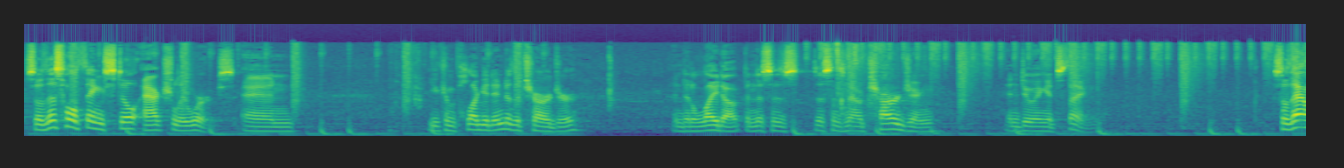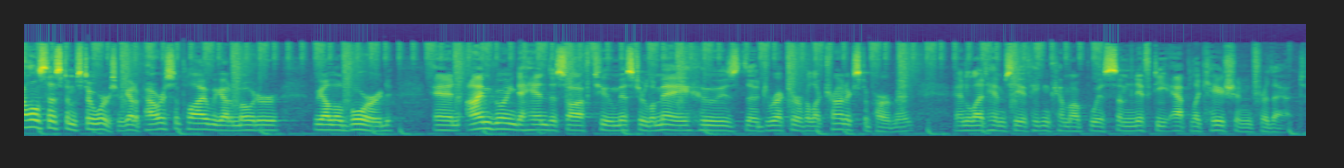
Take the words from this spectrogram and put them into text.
So this whole thing still actually works. And you can plug it into the charger and it'll light up and this is this is now charging and doing its thing. So that whole system still works. We've got a power supply, we got a motor, we got a little board, and I'm going to hand this off to Mr. LeMay, who's the director of electronics department, and let him see if he can come up with some nifty application for that.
